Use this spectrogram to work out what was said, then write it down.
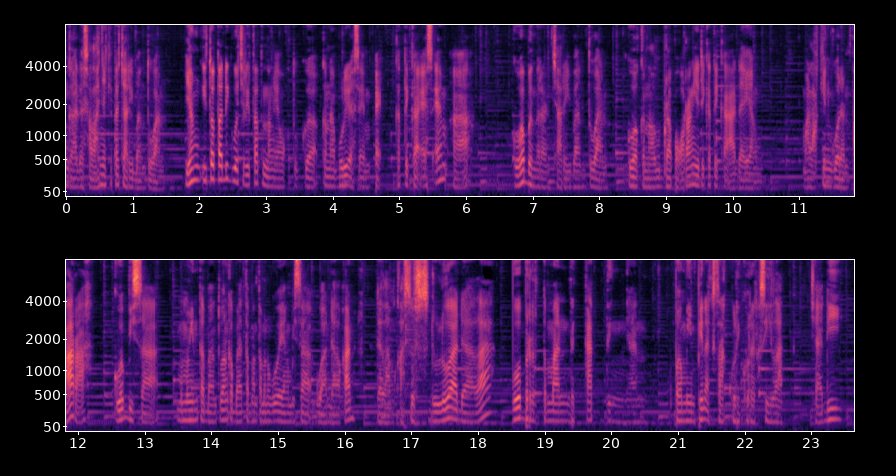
nggak ada salahnya kita cari bantuan. Yang itu tadi gue cerita tentang yang waktu gue kena bully SMP. Ketika SMA, gue beneran cari bantuan. Gue kenal beberapa orang, jadi ketika ada yang malakin gue dan parah, gue bisa meminta bantuan kepada teman-teman gue yang bisa gue andalkan. Dalam kasus dulu adalah gue berteman dekat dengan pemimpin ekstrakurikuler silat. Jadi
